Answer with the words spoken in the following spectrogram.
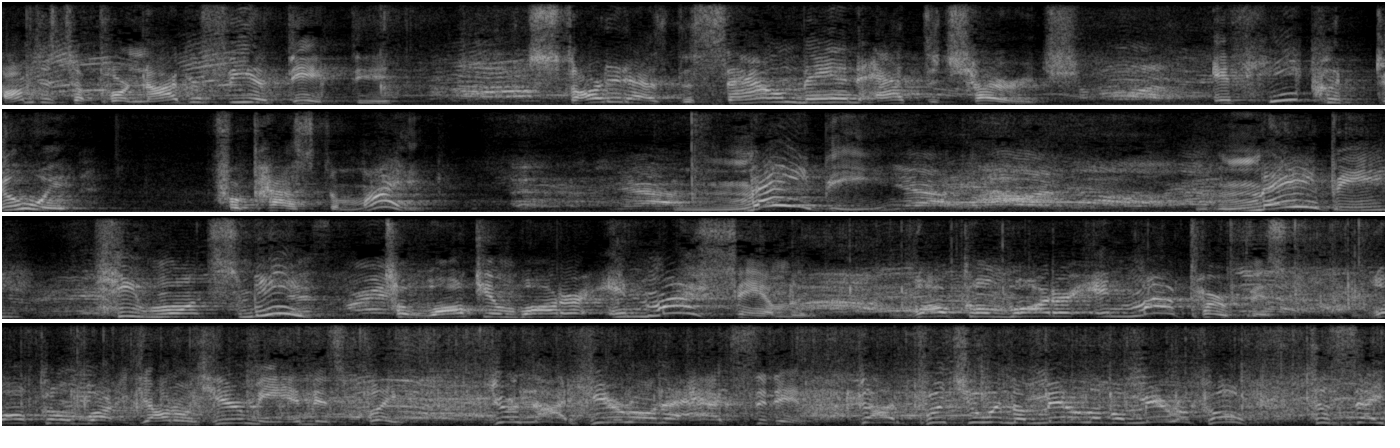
I'm just a pornography addicted, started as the sound man at the church. If he could do it for Pastor Mike, maybe maybe he wants me to walk in water in my family, walk on water in my purpose, walk on water. Y'all don't hear me in this place. You're not here on an accident. God put you in the middle of a miracle to say,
